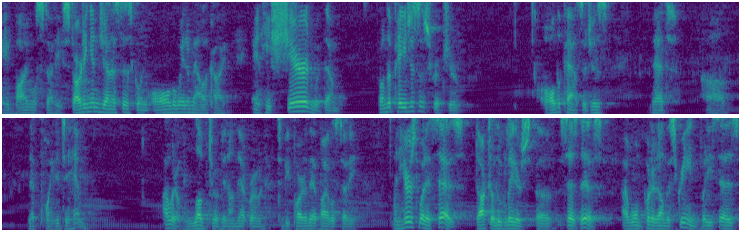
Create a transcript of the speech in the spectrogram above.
a Bible study, starting in Genesis, going all the way to Malachi, and he shared with them from the pages of Scripture all the passages that, uh, that pointed to him. I would have loved to have been on that road to be part of that Bible study. And here's what it says. Dr. Luke later uh, says this I won't put it on the screen, but he says,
